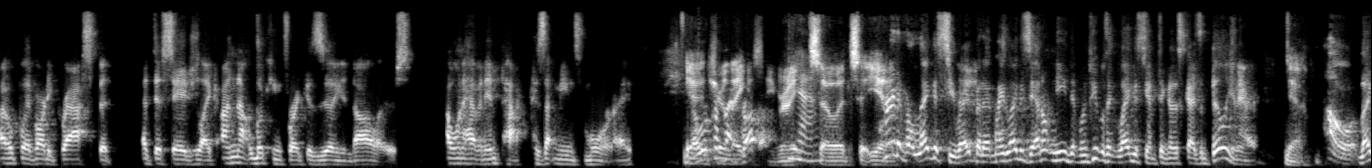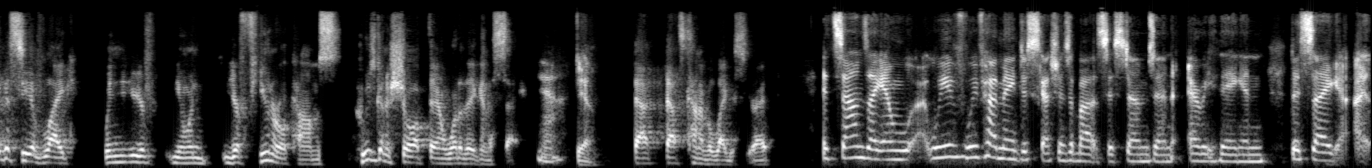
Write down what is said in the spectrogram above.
I hope I've already grasped it at this age. Like I'm not looking for a gazillion dollars. I want to have an impact because that means more, right? Yeah, work it's your my legacy, brother. right? Yeah. So it's uh, yeah, kind of a legacy, right? But my legacy, I don't need that. When people think legacy, I'm thinking this guy's a billionaire. Yeah. Oh, legacy of like when your you know when your funeral comes, who's going to show up there and what are they going to say? Yeah. Yeah. That that's kind of a legacy, right? It sounds like, and we've we've had many discussions about systems and everything, and this like, I,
